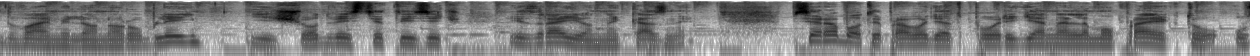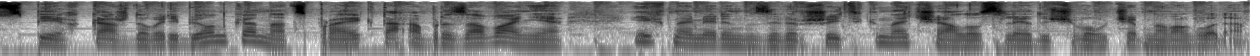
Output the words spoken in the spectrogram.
2 миллиона рублей, еще 200 тысяч из районной казны. Все работы проводят по региональному проекту «Успех каждого ребенка» нацпроекта образования. Их намерены завершить к началу следующего учебного года.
